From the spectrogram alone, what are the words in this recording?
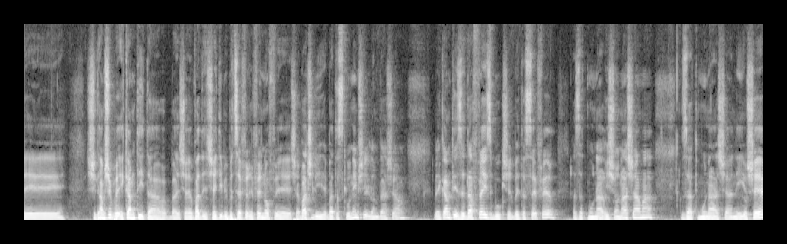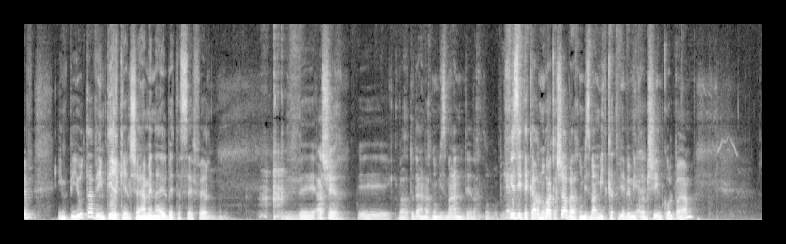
שגם שהקמתי את ה... שעבדתי, שהייתי בבית ספר יפה נוף, אה, שהבת שלי, בת הזקונים שלי למדה שם, והקמתי איזה דף פייסבוק של בית הספר, אז התמונה הראשונה שמה, זה התמונה שאני יושב עם פיוטה ועם טירקל, שהיה מנהל בית הספר, ואשר, אה, כבר, אתה יודע, אנחנו מזמן, אנחנו כן. פיזית הכרנו רק עכשיו, אנחנו מזמן מתכתבים ומתרגשים כן. כל פעם.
